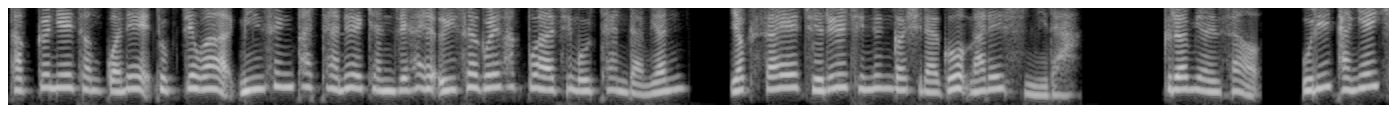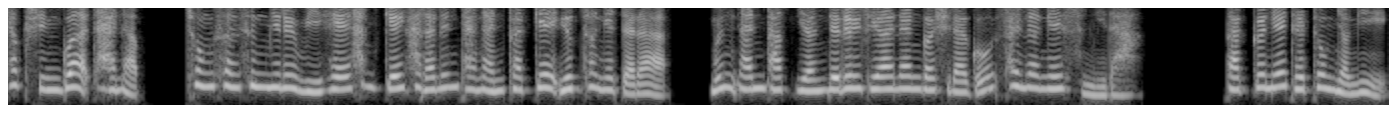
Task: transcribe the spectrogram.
박근혜 정권의 독재와 민생 파탄을 견제할 의석을 확보하지 못한다면 역사의 죄를 짓는 것이라고 말했습니다. 그러면서 우리 당의 혁신과 단합, 총선 승리를 위해 함께 하라는 당 안팎의 요청에 따라 문안박 연대를 제안한 것이라고 설명했습니다. 박근혜 대통령이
